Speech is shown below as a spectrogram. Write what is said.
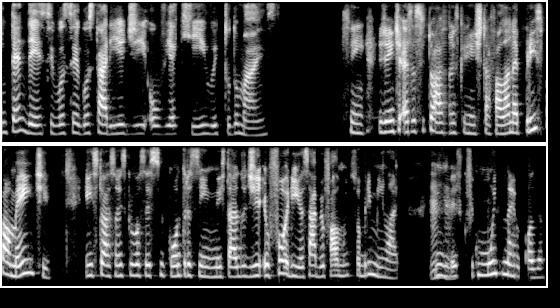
entender se você gostaria de ouvir aquilo e tudo mais. Sim, gente, essas situações que a gente está falando é principalmente em situações que você se encontra assim no estado de euforia, sabe? Eu falo muito sobre mim, Lari. Tem uhum. vezes que eu fico muito nervosa.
